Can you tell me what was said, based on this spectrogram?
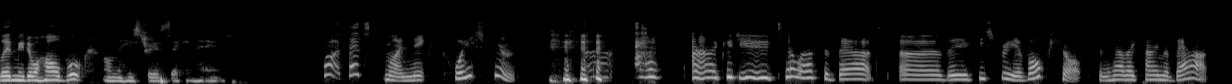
led me to a whole book on the history of secondhand. Right, that's my next question. uh, uh, could you tell us about uh, the history of op shops and how they came about?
